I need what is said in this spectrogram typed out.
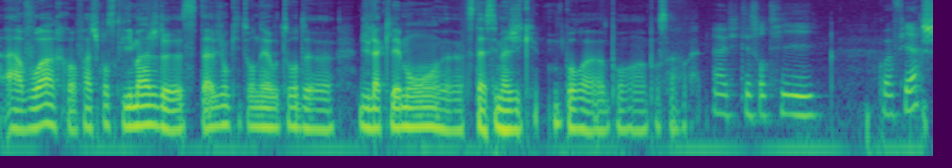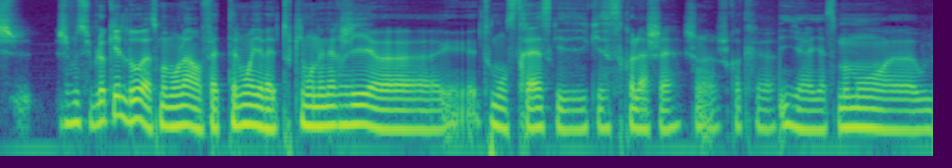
À voir. Enfin, je pense que l'image de cet avion qui tournait autour de, du lac Léman, euh, c'était assez magique pour, euh, pour, pour ça. Ouais. Ah, tu t'es senti quoi, fier? Je me suis bloqué le dos à ce moment-là, en fait, tellement il y avait toute mon énergie, euh, tout mon stress qui, se relâchait. Je, crois qu'il y, a, ce moment euh, où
